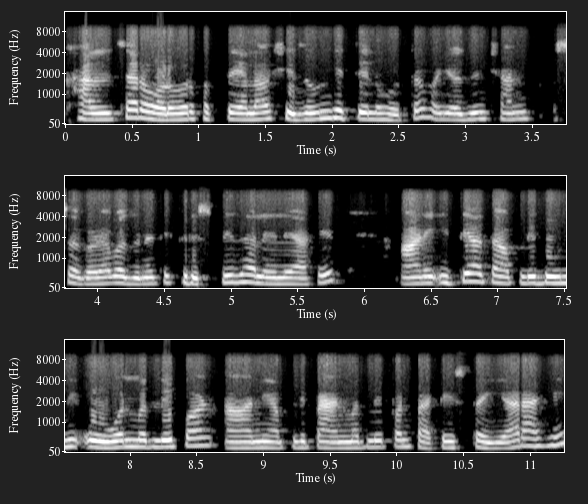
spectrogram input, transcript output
खालच्या रॉडवर फक्त याला शिजवून घेतलेलं होतं. म्हणजे अजून छान सगळ्या बाजूने ते क्रिस्पी झालेले आहेत. आणि इथे आता आपले दोन्ही ओव्हन मधले पण आणि आपले पॅन मधले पण पॅटीस तयार आहे.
